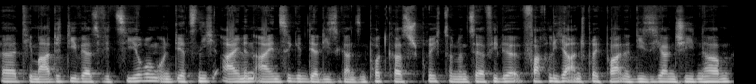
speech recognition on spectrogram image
äh, thematische Diversifizierung und jetzt nicht einen einzigen, der diese ganzen Podcasts spricht, sondern sehr viele fachliche Ansprechpartner, die sich entschieden haben,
